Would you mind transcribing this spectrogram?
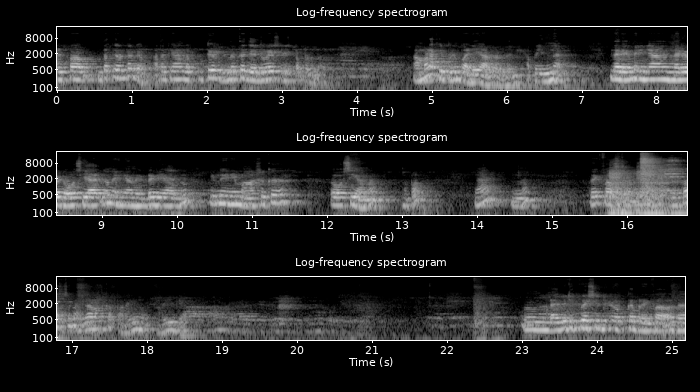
അൽഫാം ഇതൊക്കെ ഉണ്ടല്ലോ അതൊക്കെയാണല്ലോ കുട്ടികൾ ഇന്നത്തെ ജനറേഷൻ ഇഷ്ടപ്പെടുന്നത്. നമ്മളൊക്കെ ഇപ്പോഴും പഴയ ആളുകൾ തന്നെ അപ്പോൾ ഇന്ന് ഇന്നലെ മിനിഞ്ഞാൻ ഇന്നലെ ദോശയായിരുന്നു മിനിഞ്ഞാൻ ഇഡ്ഡലിയായിരുന്നു. ഇന്ന് ഇനി മാഷക്ക് ദോശയാണ്. അപ്പം ഞാൻ ഇന്ന് ബ്രേക്ക്ഫാസ്റ്റ് ബ്രേക്ക്ഫാസ്റ്റ് നല്ലതാണെന്നൊക്കെ പറയുന്നു. അറിയില്ല. ഡയബറ്റിക് പേഷ്യന്റിനൊക്കെ ബ്രേക്ക്ഫാസ്റ്റ്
